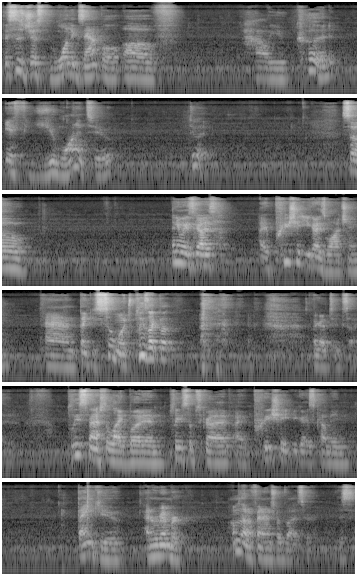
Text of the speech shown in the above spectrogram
This is just one example of how you could, if you wanted to, do it. So, anyways, guys, I appreciate you guys watching and thank you so much. Please like the. I got too excited please smash the like button. Please subscribe. I appreciate you guys coming. Thank you. And remember, I'm not a financial advisor. This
